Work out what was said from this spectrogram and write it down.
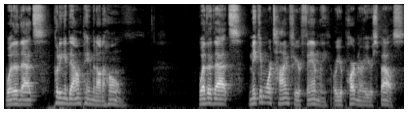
whether that's putting a down payment on a home, whether that's making more time for your family or your partner or your spouse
